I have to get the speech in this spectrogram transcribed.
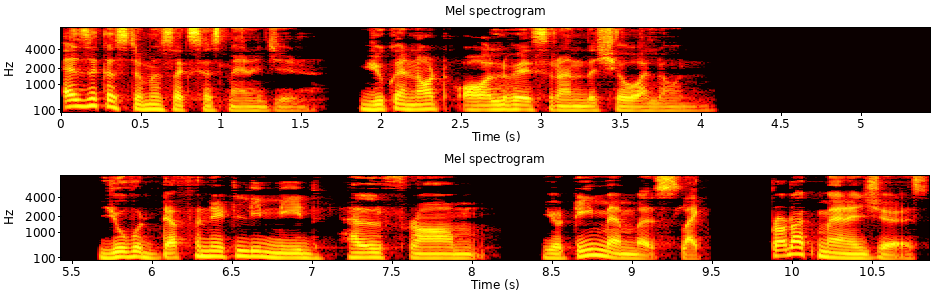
As a customer success manager, you cannot always run the show alone. You would definitely need help from your team members like product managers,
